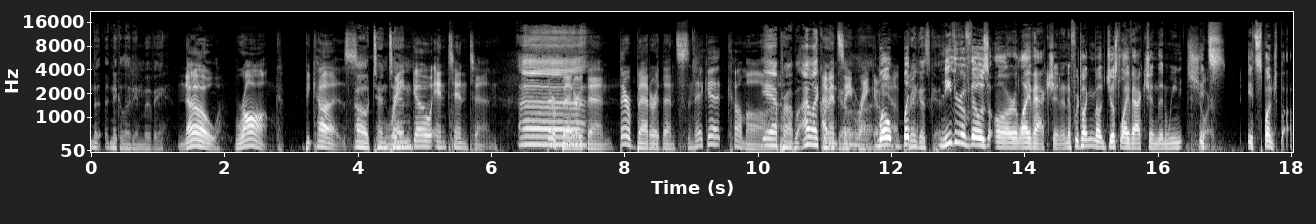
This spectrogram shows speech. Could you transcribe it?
N- Nickelodeon movie. no, wrong. Because Oh, Tintin. Rango and Tintin. Uh, They're better than they're better than Snicket. Come on. Yeah, probably. I like. Rango I haven't seen. Rango well, yet, but Ringo's good. neither of those are live action. And if we're talking about just live action, then we Sure. it's it's SpongeBob.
